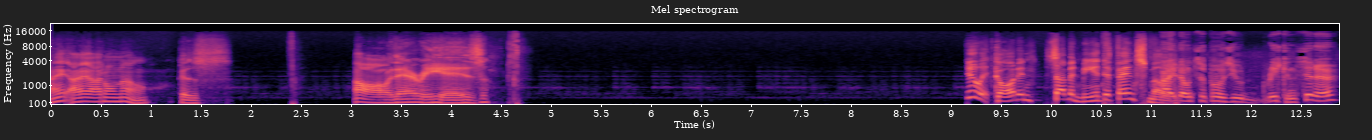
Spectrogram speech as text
I, I, I don't know, because... Oh, there he is. Do it, Gordon. Summon me in defense mode. I don't suppose you'd reconsider.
